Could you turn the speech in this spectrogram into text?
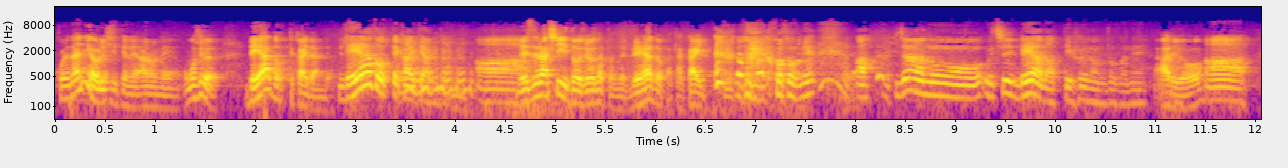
これ何が嬉しいってねあのね面白い。よレア度って書いてあるんだよ。レア度って書いてあるんだ。あー。珍しい土壌だったのでレア度が高いっていう。なるほどね。あじゃあ、あのうちレアだっていう風なのとかね。あるよ。ああ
